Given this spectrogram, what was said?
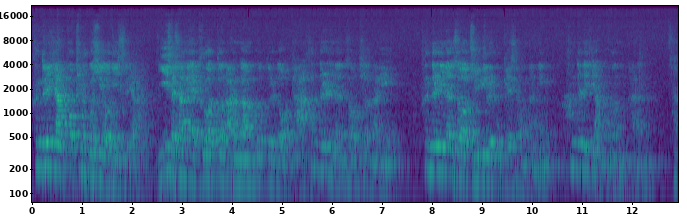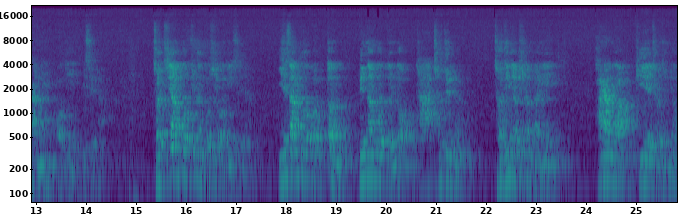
흔들리지 않고 피는 꽃이 어디 있으랴. 이 세상에 그 어떤 아름다운 꽃들도 다 흔들리면서 피었나니 흔들리면서 줄기를 곧게 세웠나니 흔들리지 않고는 가는 사람이 어디 있으랴. 젖지 않고 피는 꽃이 어디 있으랴. 이 세상 그 어떤 빛난 꽃들도 다 젖으며 젖으며 피었나니 바람과 비에 젖으며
